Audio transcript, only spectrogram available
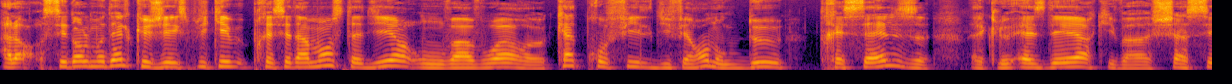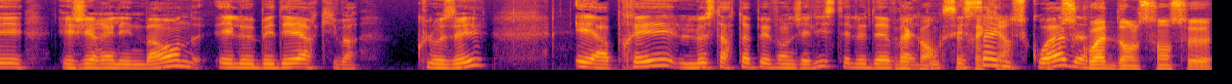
Alors, c'est dans le modèle que j'ai expliqué précédemment, c'est-à-dire on va avoir euh, quatre profils différents, donc deux très sales, avec le SDR qui va chasser et gérer l'inbound, et le BDR qui va closer. Et après, le startup évangéliste et le DevRel. Donc c'est ça une squad. squad dans le sens euh,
